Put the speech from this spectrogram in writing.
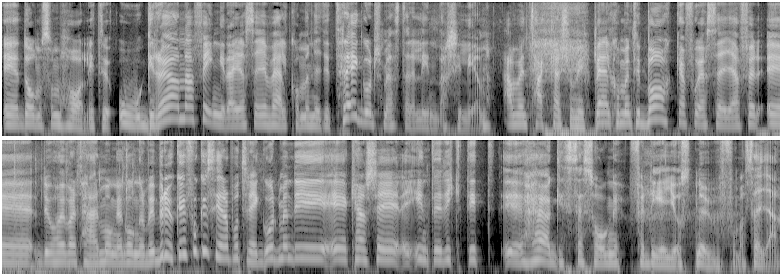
eh, de som har lite ogröna fingrar. Jag säger välkommen hit till trädgårdsmästare Linda Kjellén. Ja, men tackar så mycket. Välkommen tillbaka får jag säga, för eh, du har ju varit här många gånger. Vi brukar ju fokusera på trädgård, men det är kanske inte riktigt eh, hög säsong för det just nu, får man säga.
